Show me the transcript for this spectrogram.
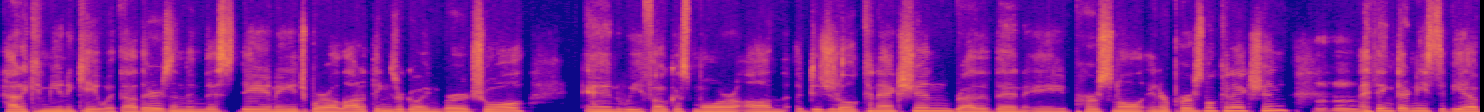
how to communicate with others. And in this day and age where a lot of things are going virtual and we focus more on a digital connection rather than a personal, interpersonal connection, mm-hmm. I think there needs to be a,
